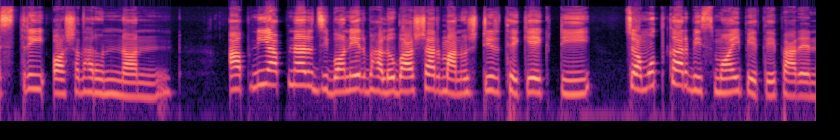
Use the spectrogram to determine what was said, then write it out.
স্ত্রী অসাধারণ নন। আপনি আপনার জীবনের ভালোবাসার মানুষটির থেকে একটি চমৎকার বিস্ময় পেতে পারেন।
